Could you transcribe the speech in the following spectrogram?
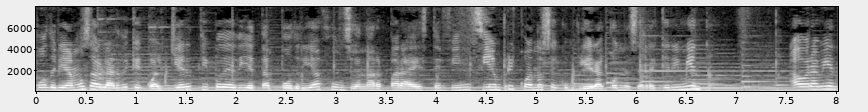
podríamos hablar de que cualquier tipo de dieta podría funcionar para este fin siempre y cuando se cumpliera con ese requerimiento. Ahora bien,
